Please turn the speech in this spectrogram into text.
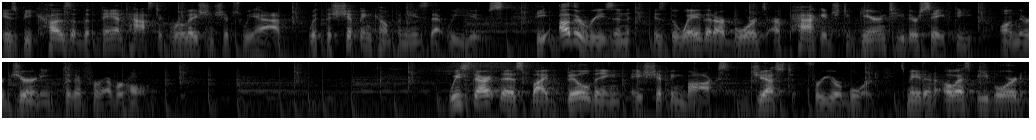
is because of the fantastic relationships we have with the shipping companies that we use. The other reason is the way that our boards are packaged to guarantee their safety on their journey to their forever home. We start this by building a shipping box just for your board. It's made out of OSB board,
